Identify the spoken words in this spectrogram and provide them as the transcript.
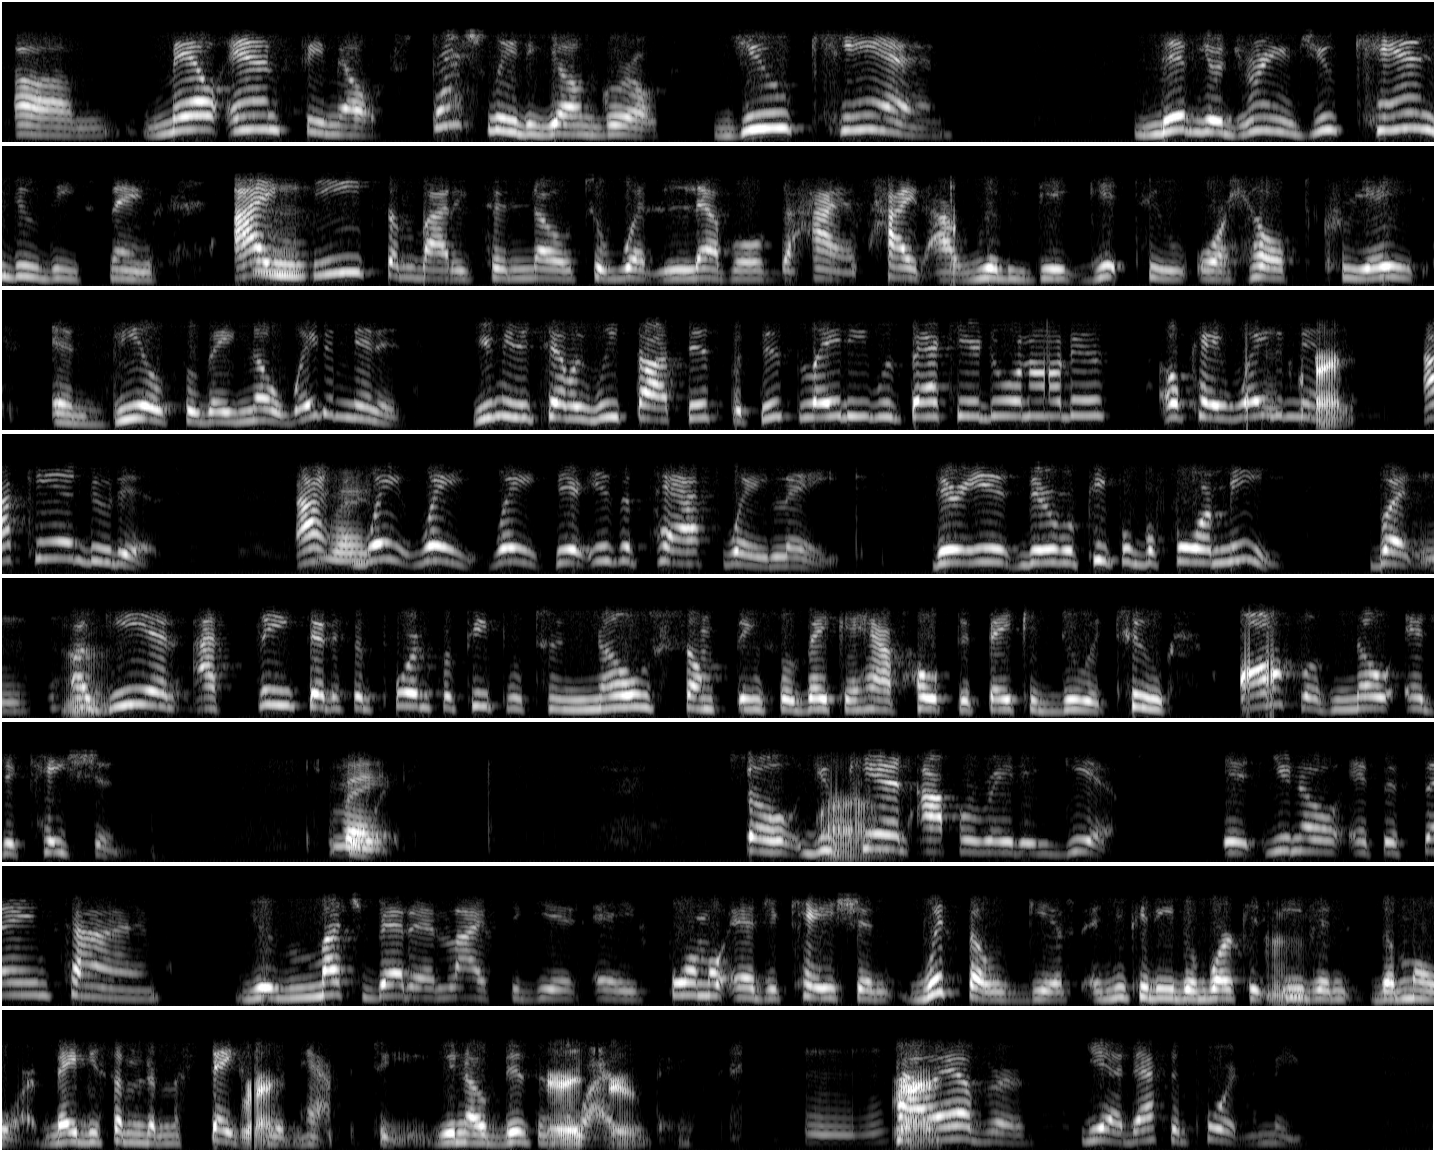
um, male and female, especially the young girls, you can live your dreams. You can do these things. I Mm. need somebody to know to what level, the highest height I really did get to or helped create and build so they know, wait a minute, you mean to tell me we thought this, but this lady was back here doing all this? Okay, wait a minute. I can do this. I Right. wait, wait, wait. There is a pathway laid. There is there were people before me. But Mhm. again, I think that it's important for people to know something so they can have hope that they can do it too, off of no education. Right. So you Wow. can't operate in gifts. It you know, at the same time, you're much better in life to get a formal education with those gifts and you could even work it Mm. even the more. Maybe some of the mistakes Right. wouldn't happen to you, you know, business wise true. and things. Mhm. Right. However, yeah, that's important to me.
